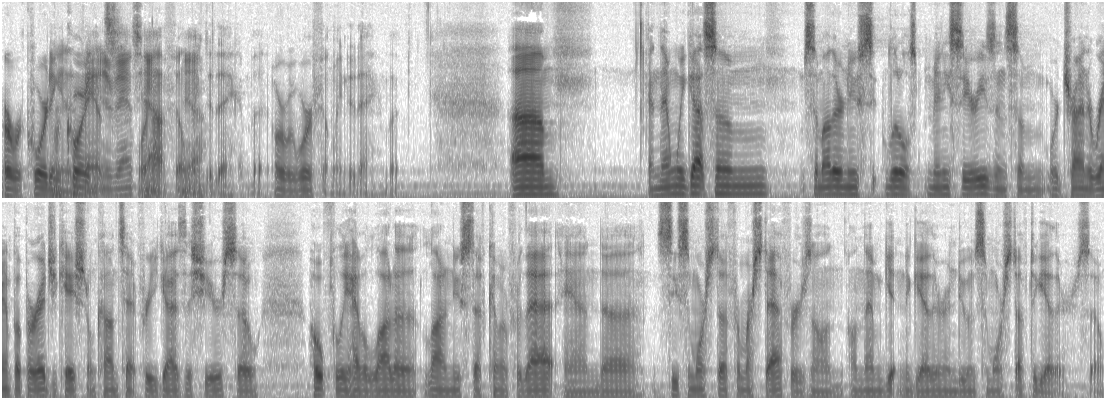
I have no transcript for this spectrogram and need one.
Or recording, recording in advance. In advance we're yeah. not filming yeah. today, but or we were filming today, but um, and then we got some some other new little mini series and some. We're trying to ramp up our educational content for you guys this year, so hopefully have a lot of lot of new stuff coming for that and uh, see some more stuff from our staffers on on them getting together and doing some more stuff together. So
